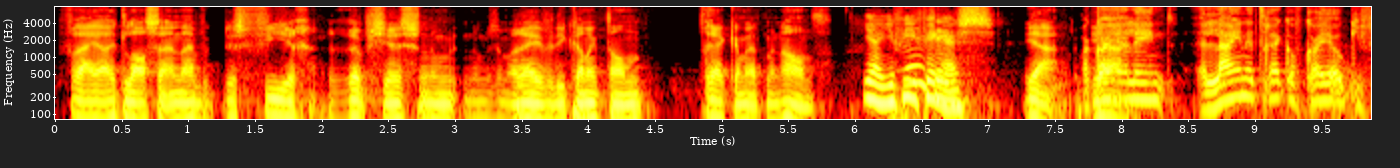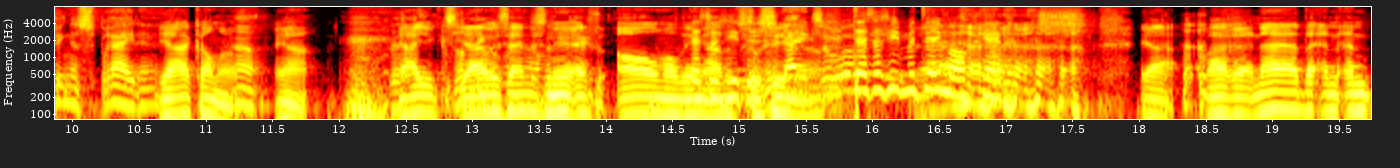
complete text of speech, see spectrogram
vrij uitlassen. En dan heb ik dus vier rupsjes, noem, noem ze maar even. Die kan ik dan trekken met mijn hand. Ja, je vier vingers. Ja, Maar kan ja. je alleen lijnen trekken of kan je ook je vingers spreiden? Ja, kan ook. Ja. Ja, ja. je- ja we zijn dus nu echt allemaal dingen Tessa aan het verzinnen. Tessa ziet meteen mogelijkheden. Ja, maar eh, nou ja, de- en, en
